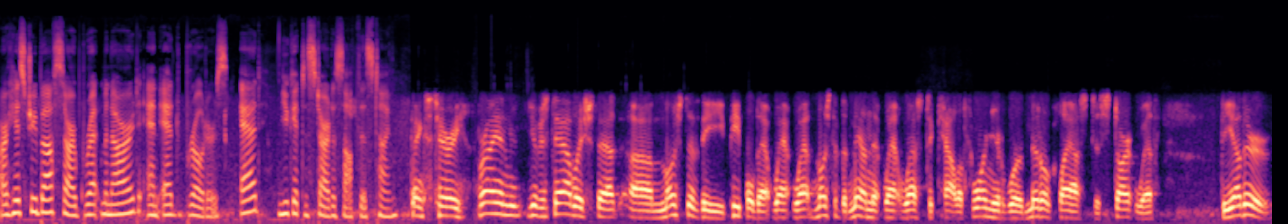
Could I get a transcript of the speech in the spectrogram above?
Our history buffs are Brett Menard and Ed Broders. Ed, you get to start us off this time. Thanks, Terry. Brian, you've established that uh, most of the people that went west, most of the men that went west to California were middle class to start with. The other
